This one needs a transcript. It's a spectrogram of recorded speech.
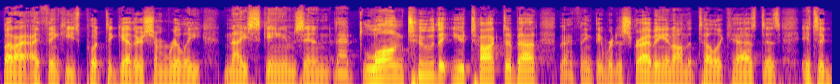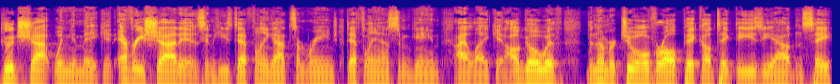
but I, I think he's put together some really nice games. And that long two that you talked about, I think they were describing it on the telecast as it's a good shot when you make it. Every shot is, and he's definitely got some range, definitely has some game. I like it. I'll go with the number two overall pick. I'll take the easy out and say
